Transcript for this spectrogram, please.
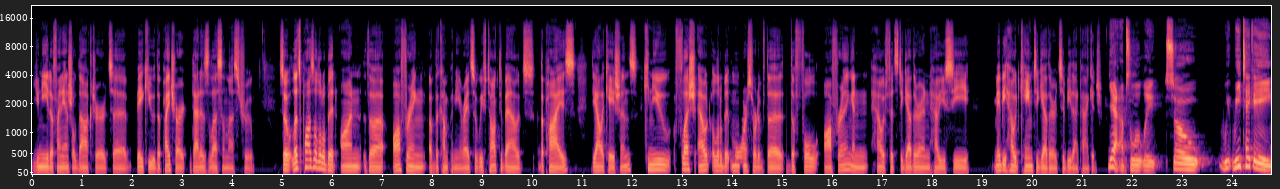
you need a financial doctor to bake you the pie chart that is less and less true so let's pause a little bit on the offering of the company, right? So we've talked about the pies, the allocations. Can you flesh out a little bit more sort of the the full offering and how it fits together and how you see maybe how it came together to be that package? Yeah, absolutely. So we, we take a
